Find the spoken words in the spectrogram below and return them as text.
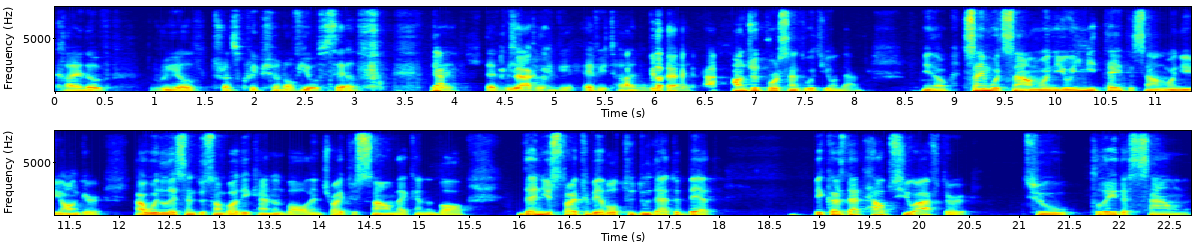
kind of real transcription of yourself. Yeah that we exactly. are doing every time we play. Hundred percent with you on that. You know, same with sound. When you imitate the sound when you're younger, I would listen to somebody Cannonball and try to sound like Cannonball. Then you start to be able to do that a bit because that helps you after to play the sound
